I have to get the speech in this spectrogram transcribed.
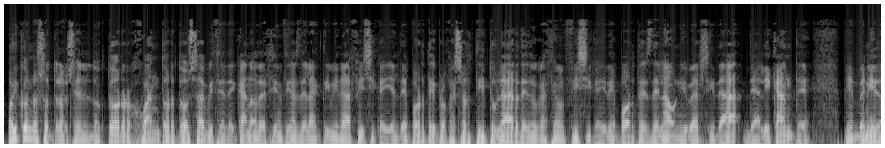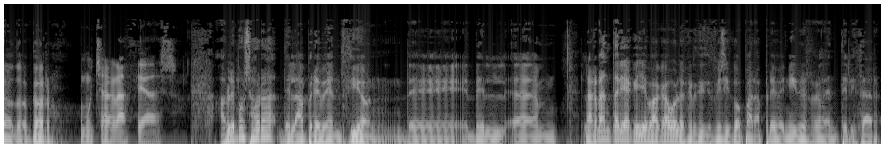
Hoy con nosotros el doctor Juan Tortosa, vicedecano de Ciencias de la Actividad Física y el Deporte y profesor titular de Educación Física y Deportes de la Universidad de Alicante. Bienvenido, doctor. Muchas gracias. Hablemos ahora de la prevención, de, em, la gran tarea que lleva a cabo el ejercicio físico para prevenir y ralentizar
